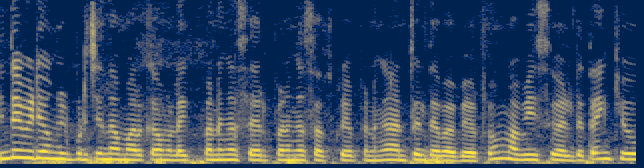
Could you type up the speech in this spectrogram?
இந்த வீடியோ உங்களுக்கு பிடிச்சிருந்தா மறக்காம லைக் பண்ணுங்கள் ஷேர் பண்ணுங்கள் சப்ஸ்கிரைப் பண்ணுங்கள் அன்டில் தபாபி பை ஃப்ரம் அவிஸ் வெல்ட்டு தேங்க்யூ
